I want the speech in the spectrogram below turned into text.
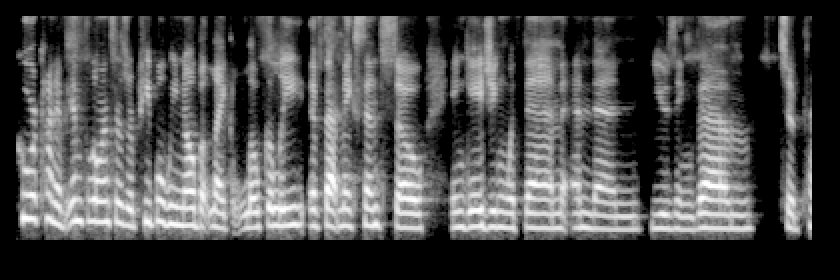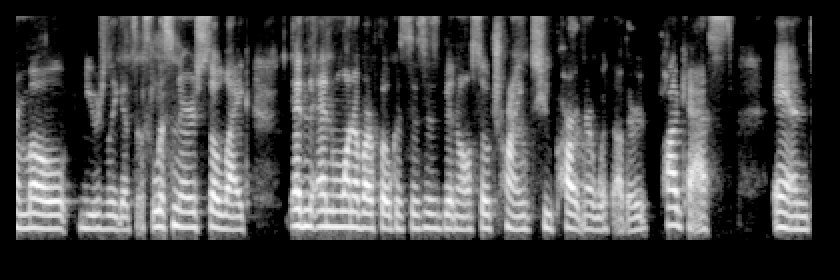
who are kind of influencers or people we know but like locally if that makes sense so engaging with them and then using them to promote usually gets us listeners so like and and one of our focuses has been also trying to partner with other podcasts and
